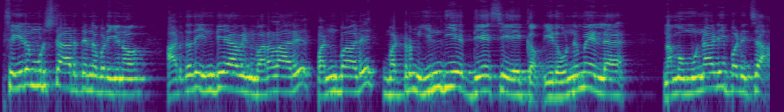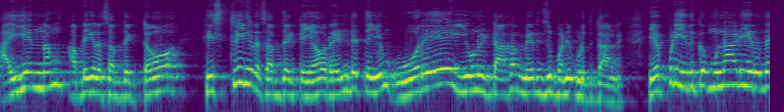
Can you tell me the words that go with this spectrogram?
சரி இதை முடிச்சுட்டு அடுத்து என்ன படிக்கணும்? அடுத்தது இந்தியாவின் வரலாறு பண்பாடு மற்றும் இந்திய தேசிய இயக்கம். இது ஒண்ணுமே இல்லை. நம்ம முன்னாடி படிச்ச ஐஎன்எம் அப்படிங்கிற சப்ஜெக்டும் ஹிஸ்ட்ரிங்கிற சப்ஜெக்டையும் ரெண்டுத்தையும் ஒரே யூனிட்டாக மெர்ஜ் பண்ணி கொடுத்துட்டாங்க. எப்படி இதுக்கு முன்னாடி இருந்த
